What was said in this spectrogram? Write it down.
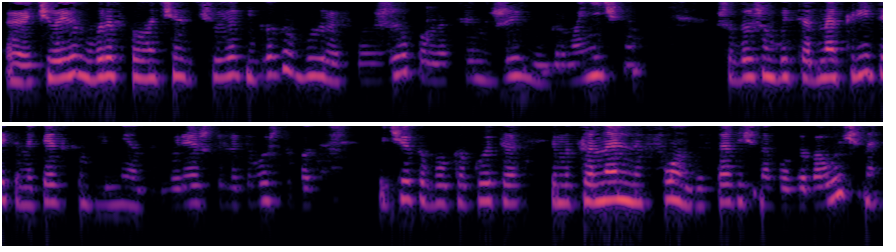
э, человек вырос полноценный, человек не только вырос, но жил полноценной жизнью, гармонично, что должен быть одна критика на пять комплиментов. Говорят, что для того, чтобы у человека был какой-то эмоциональный фон достаточно благополучный,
